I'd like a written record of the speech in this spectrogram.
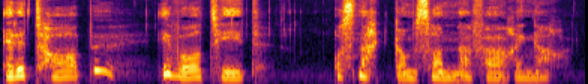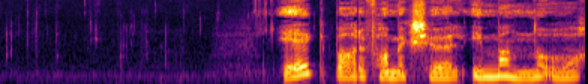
Er det tabu i vår tid å snakke om sånne erfaringer? Jeg bar det for meg sjøl i mange år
